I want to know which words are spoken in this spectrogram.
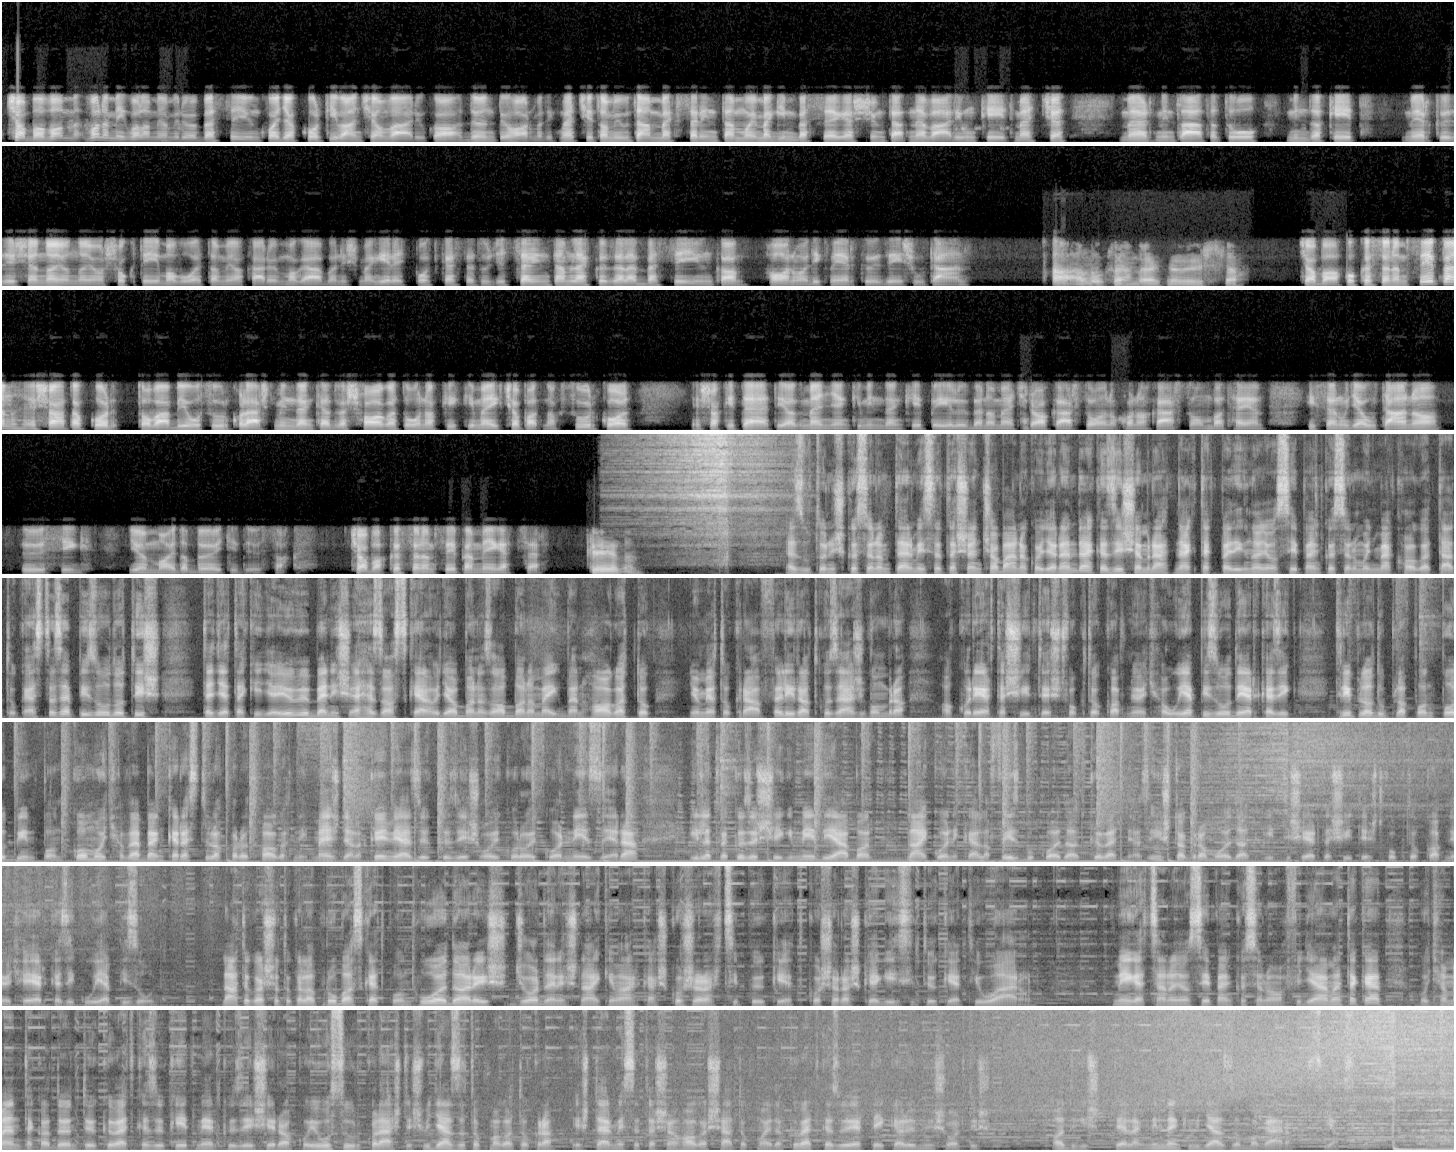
Csaba, van, van-e még valami, amiről beszéljünk, vagy akkor kíváncsian várjuk a döntő harmadik meccsét, ami után meg szerintem majd megint beszélgessünk, tehát ne várjunk két meccset, mert mint látható, mind a két mérkőzésen nagyon-nagyon sok téma volt, ami akár önmagában is megér egy podcastet, úgyhogy szerintem legközelebb beszéljünk a harmadik mérkőzés után. Állok rendelkezésre. Csaba, akkor köszönöm szépen, és hát akkor további jó szurkolást minden kedves hallgatónak, ki, ki melyik csapatnak szurkol, és aki teheti, az menjen ki mindenképp élőben a meccsre, akár Szolnokon, akár Szombathelyen, hiszen ugye utána őszig jön majd a bőjt időszak. Csaba, köszönöm szépen még egyszer. Kérem. Ezúton is köszönöm természetesen Csabának, hogy a rendelkezésemre nektek pedig nagyon szépen köszönöm, hogy meghallgattátok ezt az epizódot is. Tegyetek így a jövőben is, ehhez azt kell, hogy abban az abban, amelyikben hallgattok, nyomjatok rá a feliratkozás gombra, akkor értesítést fogtok kapni, hogyha új epizód érkezik. www.podbean.com, hogyha weben keresztül akarod hallgatni, mesd el a könyvjelzők közé, és olykor-olykor nézzél rá, illetve közösségi médiában lájkolni kell a Facebook oldalt, követni az Instagram oldalt, itt is értesítést fogtok kapni, hogyha érkezik új epizód. Látogassatok el a probasket.hu oldalra is, Jordan és Nike márkás kosaras cipőkért, kosaras kiegészítőkért jó áron. Még egyszer nagyon szépen köszönöm a figyelmeteket, hogyha mentek a döntő következő két mérkőzésére, akkor jó szurkolást és vigyázzatok magatokra, és természetesen hallgassátok majd a következő értékelő műsort is. Addig is tényleg mindenki vigyázzon magára, sziasztok!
